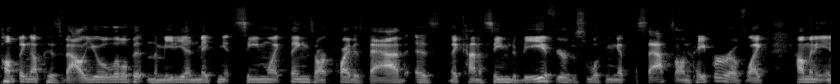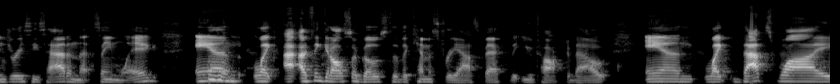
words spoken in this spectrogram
pumping up his value a little bit in the media and making it seem like things aren't quite as bad as they kind of seem to be if you're just looking at the stats on paper of like how many injuries he's had in that same leg and mm-hmm. like I, I think it also goes to the chemistry aspect that you talked about and like that's why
